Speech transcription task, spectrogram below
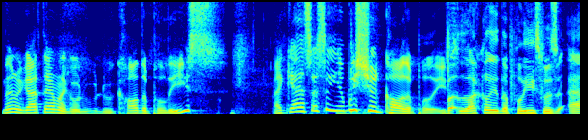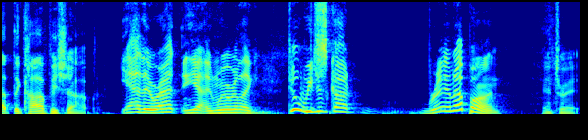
Then we got there. I'm like, "Do we call the police?" I guess I said, "Yeah, we should call the police." But luckily, the police was at the coffee shop. yeah, they were at yeah, and we were like, "Dude, we just got ran up on." That's right.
